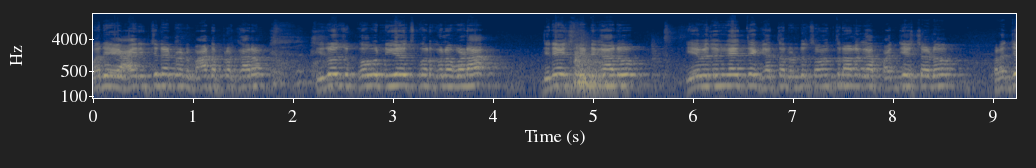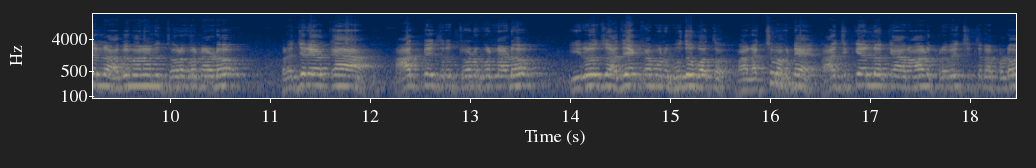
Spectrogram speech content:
మరి ఆయన ఇచ్చినటువంటి మాట ప్రకారం ఈరోజు కోవిడ్ నియోజకవర్గంలో కూడా దినేష్ రెడ్డి గారు ఏ విధంగా అయితే గత రెండు సంవత్సరాలుగా పనిచేశాడో ప్రజల్లో అభిమానాన్ని చూడకున్నాడో ప్రజల యొక్క ఆత్మీయతను చూడకున్నాడో ఈరోజు అదే క్రమంలో ముందుకు పోతాం మా లక్ష్యం ఒకటే రాజకీయాల్లోకి ఆనాడు ప్రవేశించినప్పుడు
